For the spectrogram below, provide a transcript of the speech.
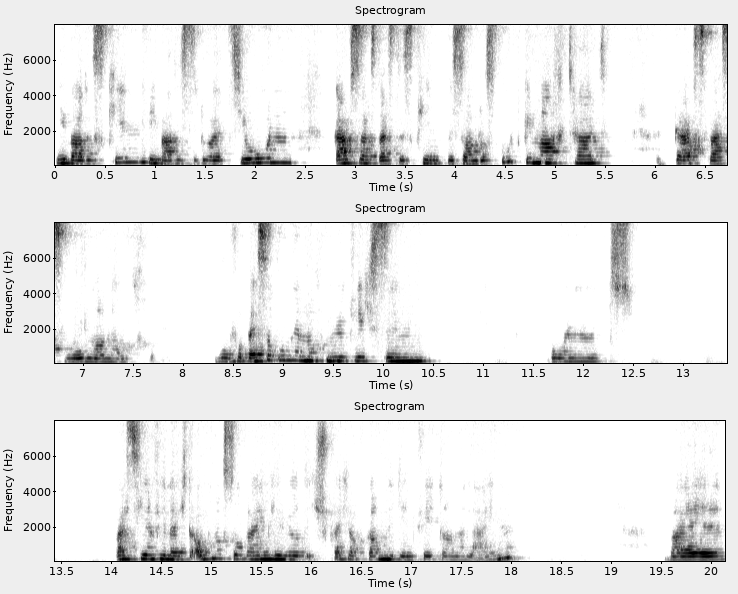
Wie war das Kind? Wie war die Situation? Gab es was, was das Kind besonders gut gemacht hat? Gab es was, wo man noch, wo Verbesserungen noch möglich sind? Und was hier vielleicht auch noch so reingehört, ich spreche auch gern mit den Vätern alleine, weil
